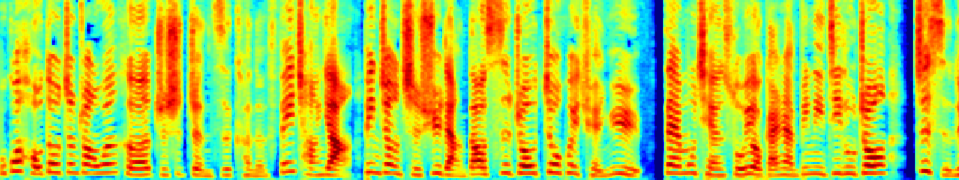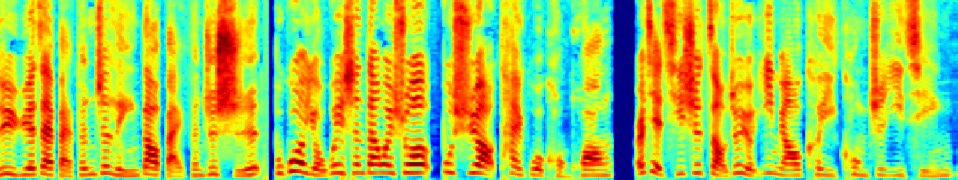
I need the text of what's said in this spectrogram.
不过猴痘症状温和，只是疹子可能非常痒，病症持续两到四周就会痊愈。在目前所有感染病例记录中，致死率约在百分之零到百分之十。不过有卫生单位说，不需要太过恐慌，而且其实早就有疫苗可以控制疫情。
